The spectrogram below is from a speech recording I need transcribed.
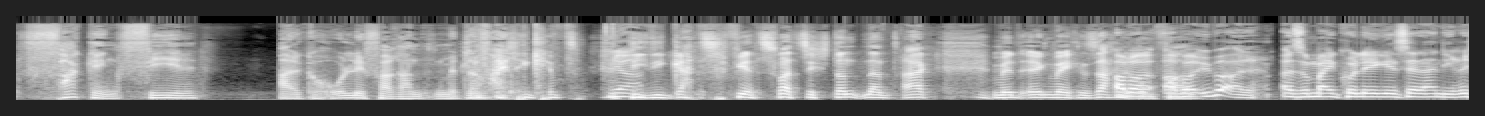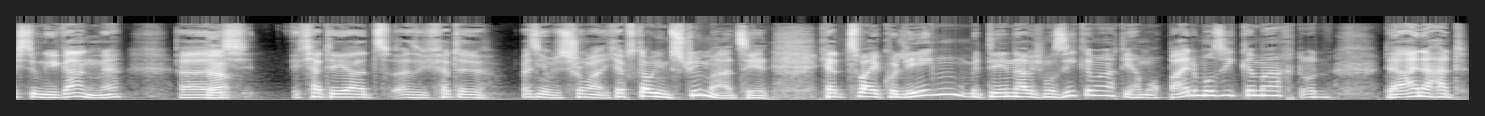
fucking viel Alkohollieferanten mittlerweile gibt, Ja. die die ganzen 24 Stunden am Tag mit irgendwelchen Sachen aber, rumfahren. aber überall. Also mein Kollege ist ja da in die Richtung gegangen, ne? Äh, Ja. ich, ich hatte ja, also ich hatte, weiß nicht, ob ich es schon mal, ich habe es glaube ich im Stream mal erzählt. Ich hatte zwei Kollegen, mit denen habe ich Musik gemacht, die haben auch beide Musik gemacht und der eine hat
